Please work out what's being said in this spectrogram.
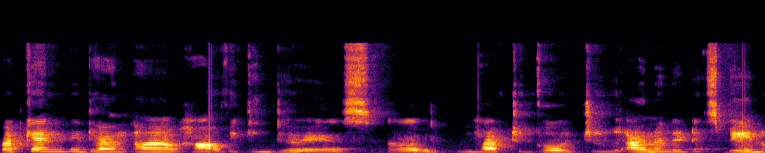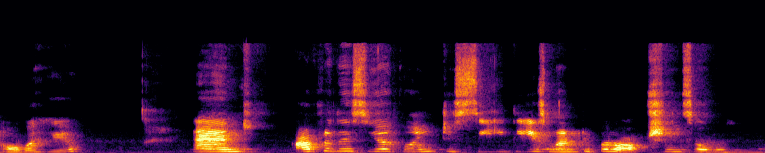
what can be done, uh, how we can do is uh, we, have to go to analytics pane over here and after this you're going to see these multiple options over here.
